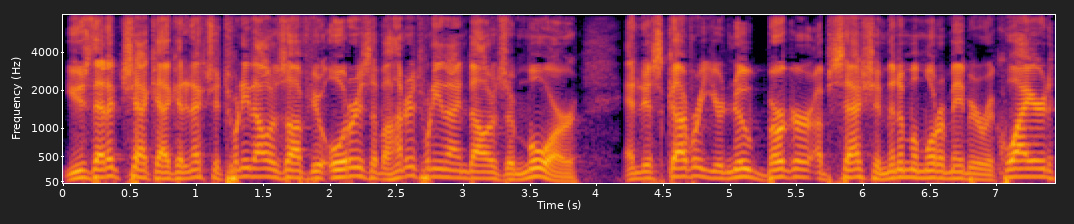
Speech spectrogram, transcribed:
Use that at checkout. Get an extra $20 off your orders of $129 or more and discover your new burger obsession. Minimum order may be required.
